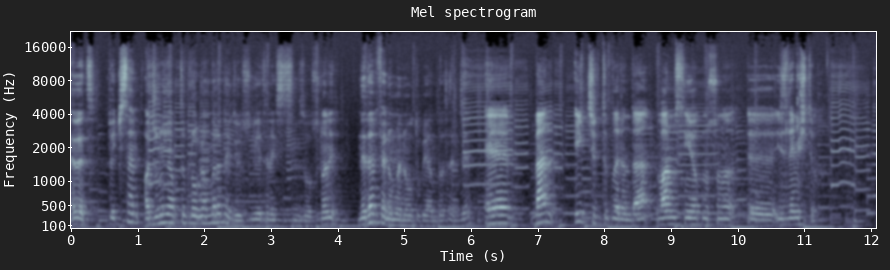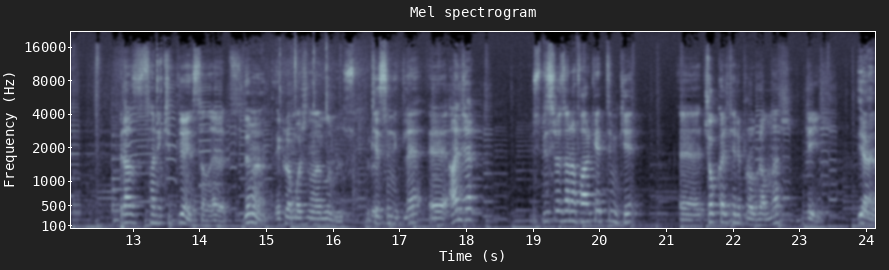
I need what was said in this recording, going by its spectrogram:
Evet. Peki sen Acun'un yaptığı programlara ne diyorsun? Yeteneksizsiniz olsun. Hani neden fenomen oldu bir anda sence? Ee, ben ilk çıktıklarında Var mısın yok musun'u e, izlemiştim. Biraz hani kitliyor insanı evet. Değil mi? Ekran başından ayrılamıyorsun. Biraz. Kesinlikle. Ee, ancak bir süre sonra fark ettim ki e, çok kaliteli programlar değil. Yani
